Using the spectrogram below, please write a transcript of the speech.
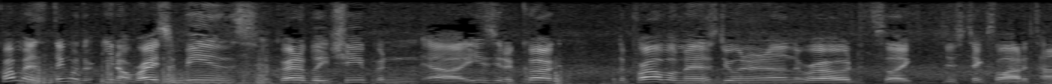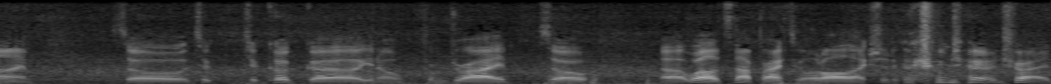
problem is, the thing with you know rice and beans, incredibly cheap and uh, easy to cook. But the problem is doing it on the road. It's like it just takes a lot of time. So to to cook, uh, you know, from dried. So uh, well, it's not practical at all actually to cook from dried,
